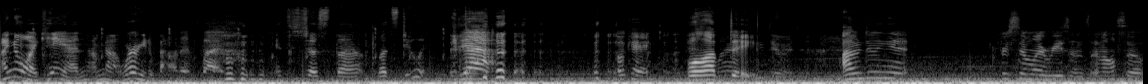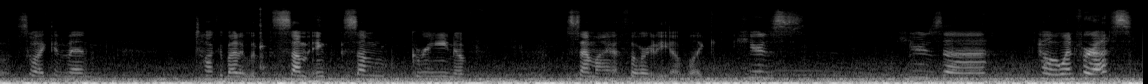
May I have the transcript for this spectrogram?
I know I can. I'm not worried about it, but it's just the let's do it. Yeah. Okay. We'll update. Do it. I'm doing it for similar reasons, and also so I can then talk about it with some in- some grain of semi-authority of like, here's here's uh, how it went for us.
